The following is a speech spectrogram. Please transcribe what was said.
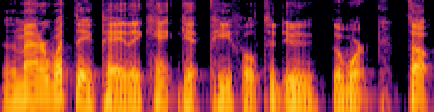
no matter what they pay, they can't get people to do the work. So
